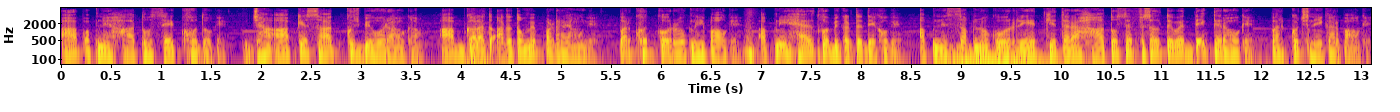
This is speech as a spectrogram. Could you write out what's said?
आप अपने हाथों से खो दोगे जहाँ आपके साथ कुछ भी हो रहा होगा। आप गलत आदतों में पड़ रहे होंगे, पर खुद को रोक नहीं पाओगे। अपनी हेल्थ को बिगड़ते देखोगे, अपने सपनों को रेत की तरह हाथों से फिसलते हुए देखते रहोगे, पर कुछ नहीं कर पाओगे।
